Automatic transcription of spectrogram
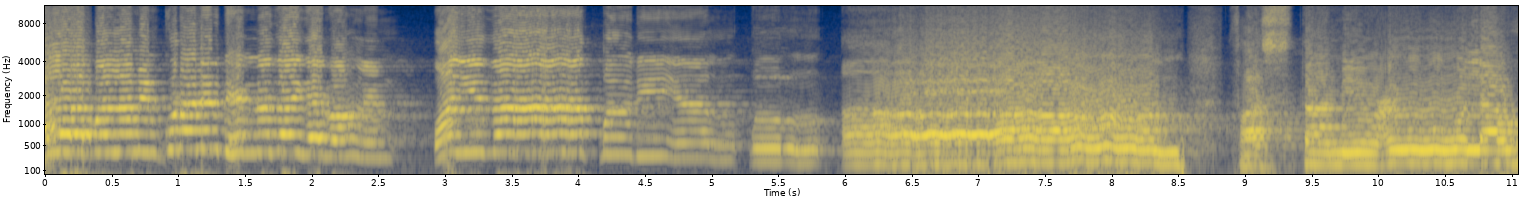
আল্লাহ রাব্বুল আলামিন কোরআনের ভিন্ন জায়গায় বললেন, ওয়াইদা কুরিয়াল কুরআন। فاستمعوا له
